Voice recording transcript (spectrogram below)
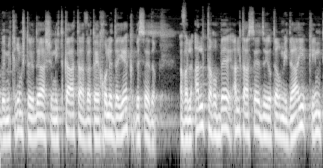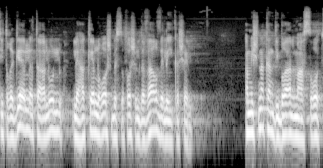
במקרים שאתה יודע שנתקעת ואתה יכול לדייק, בסדר. אבל אל תרבה, אל תעשה את זה יותר מדי, כי אם תתרגל אתה עלול להקל ראש בסופו של דבר ולהיכשל. המשנה כאן דיברה על מעשרות,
